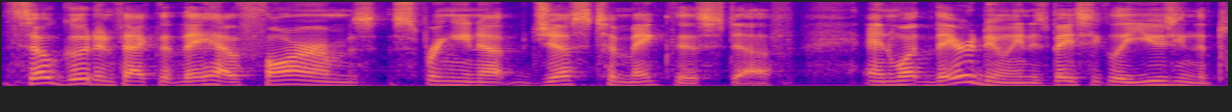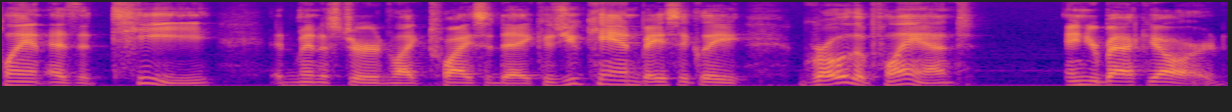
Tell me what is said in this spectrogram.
so good in fact that they have farms springing up just to make this stuff and what they're doing is basically using the plant as a tea administered like twice a day because you can basically grow the plant in your backyard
